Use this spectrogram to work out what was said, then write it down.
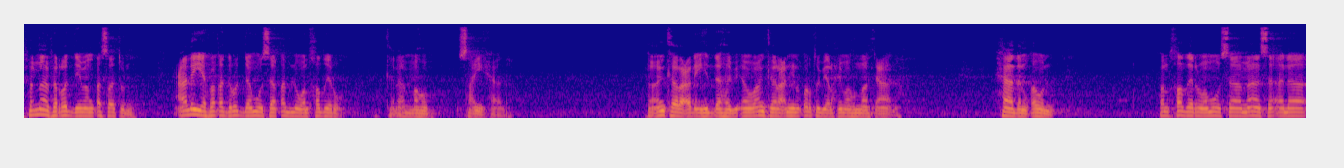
فما في الرد منقصة علي فقد رد موسى قبل والخضر. كلام ما هو صحيح هذا. فأنكر عليه الذهبي أو أنكر عليه القرطبي رحمه الله تعالى. هذا القول. فالخضر وموسى ما سأل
